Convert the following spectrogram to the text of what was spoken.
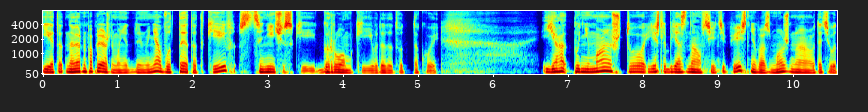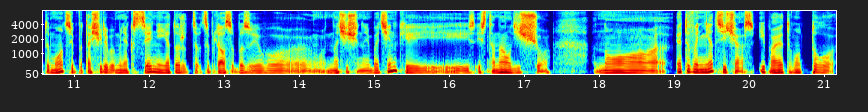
И это, наверное, по-прежнему не для меня. Вот этот кейв сценический, громкий, вот этот вот такой я понимаю, что если бы я знал все эти песни, возможно, вот эти вот эмоции потащили бы меня к сцене, я тоже цеплялся бы за его э, начищенные ботинки и, и- и стонал еще. Но этого нет сейчас, и поэтому то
